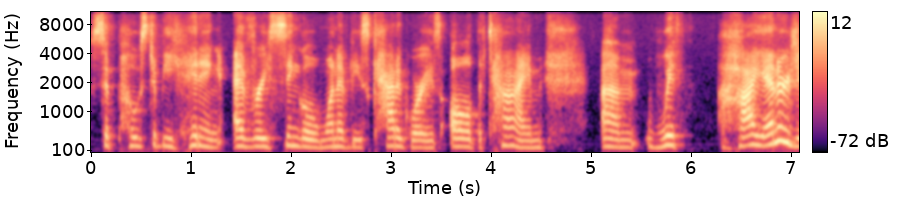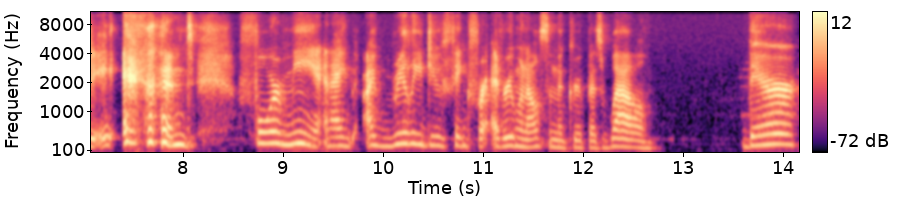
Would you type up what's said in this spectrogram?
supposed to be hitting every single one of these categories all the time um, with high energy. And for me, and I, I really do think for everyone else in the group as well, there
